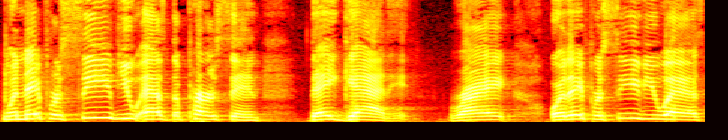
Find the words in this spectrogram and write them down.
When they perceive you as the person, they got it right? Or they perceive you as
